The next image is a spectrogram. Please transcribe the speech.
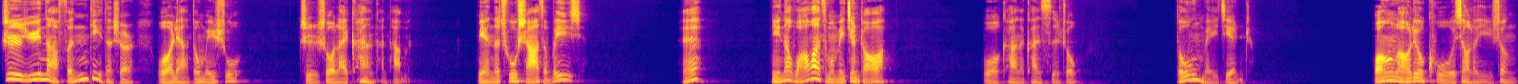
至于那坟地的事儿，我俩都没说，只说来看看他们，免得出啥子危险。哎，你那娃娃怎么没见着啊？我看了看四周，都没见着。王老六苦笑了一声。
